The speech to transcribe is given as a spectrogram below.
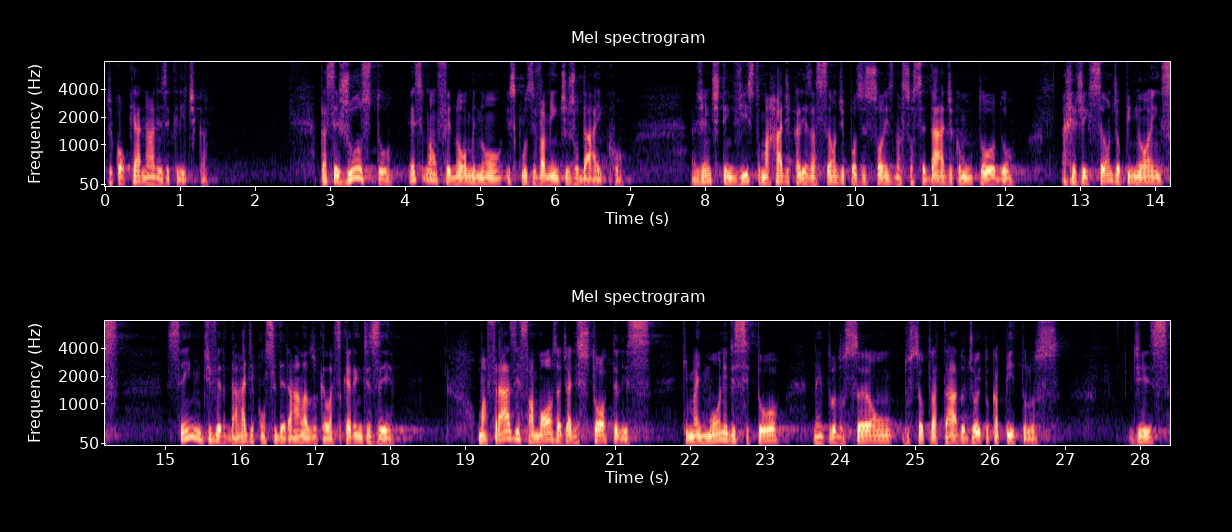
de qualquer análise crítica. Para ser justo, esse não é um fenômeno exclusivamente judaico. A gente tem visto uma radicalização de posições na sociedade como um todo, a rejeição de opiniões sem de verdade considerá-las o que elas querem dizer. Uma frase famosa de Aristóteles, que Maimônides citou na introdução do seu tratado de oito capítulos, diz:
